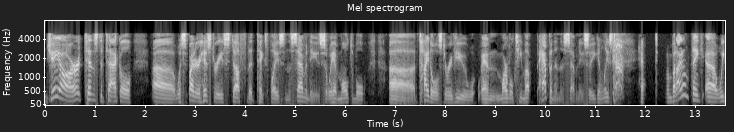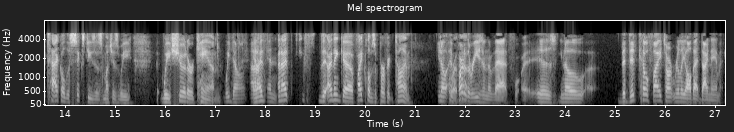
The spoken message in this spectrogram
Jr. tends to tackle uh, with Spider History stuff that takes place in the '70s. So we have multiple uh, titles to review, and Marvel Team Up happened in the '70s. So you can at least have. Them. But I don't think uh, we tackle the '60s as much as we we should or can. we don't, And uh, I and, I think the, I think uh, Fight Club's a perfect time. You know, and part now. of the reason of that for, is, you know, uh, the Ditko fights aren't really all that dynamic.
